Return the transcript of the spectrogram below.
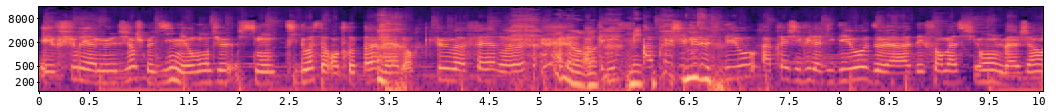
Et au fur et à mesure, je me dis, mais oh mon dieu, si mon petit doigt ça rentre pas, mais alors que va faire euh, Alors, un pénis mais Après j'ai nous- vu la vidéo, après j'ai vu la vidéo de la déformation, le vagin,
